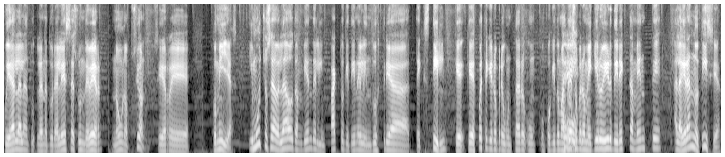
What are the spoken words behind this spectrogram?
cuidar la, la naturaleza es un deber, no una opción, cierre comillas. Y mucho se ha hablado también del impacto que tiene la industria textil, que, después te quiero preguntar un, poquito más de eso, pero me quiero ir directamente a la gran noticia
